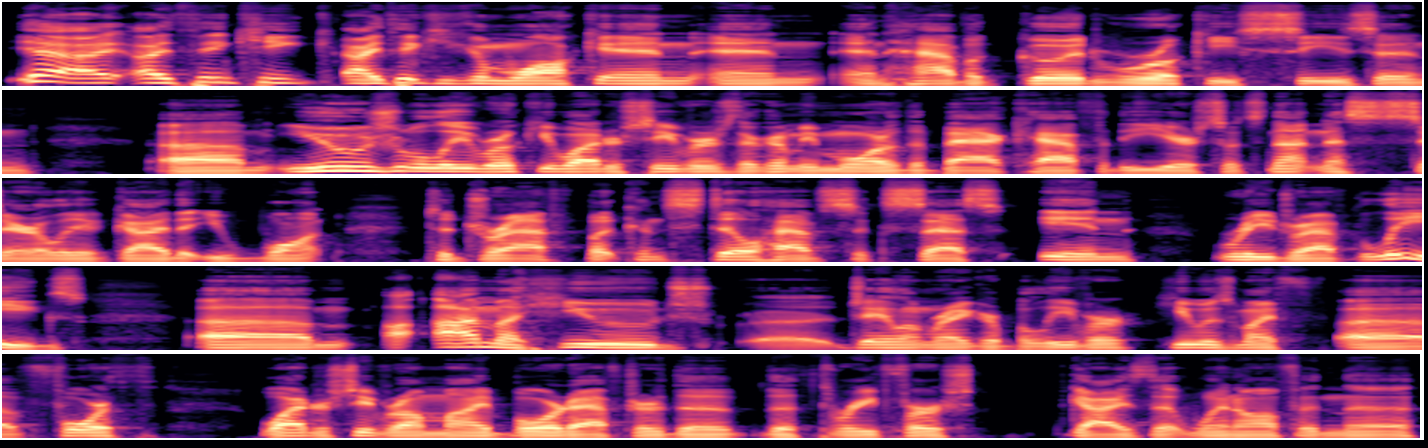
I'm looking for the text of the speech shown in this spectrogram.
Yeah, I, I think he I think he can walk in and and have a good rookie season Um, usually, rookie wide receivers, they're going to be more of the back half of the year. So it's not necessarily a guy that you want to draft, but can still have success in redraft leagues. Um, I'm a huge uh, Jalen Reagor believer. He was my uh, fourth wide receiver on my board after the the three first guys that went off in the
